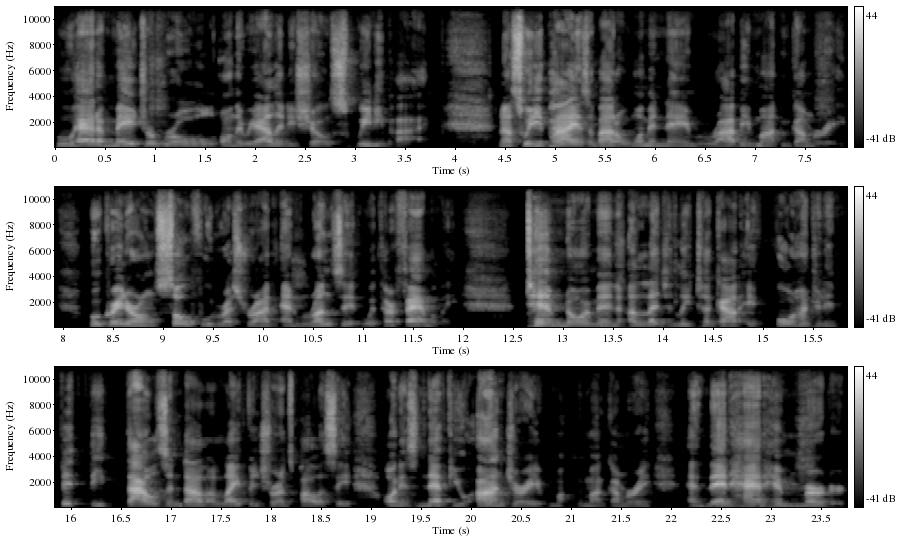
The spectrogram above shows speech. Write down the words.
who had a major role on the reality show Sweetie Pie. Now, Sweetie Pie is about a woman named Robbie Montgomery who created her own soul food restaurant and runs it with her family. Tim Norman allegedly took out a $450,000 life insurance policy on his nephew, Andre Montgomery, and then had him murdered.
